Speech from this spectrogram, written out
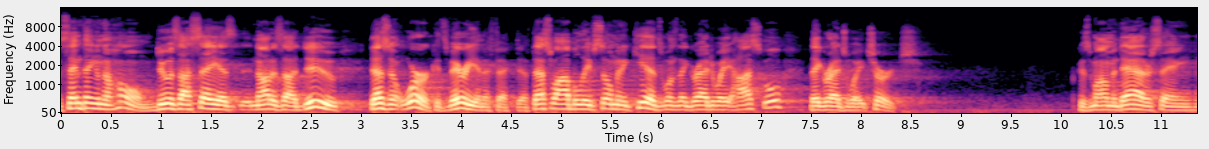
The same thing in the home. Do as I say, as not as I do, doesn't work. It's very ineffective. That's why I believe so many kids, when they graduate high school, they graduate church. Because mom and dad are saying,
